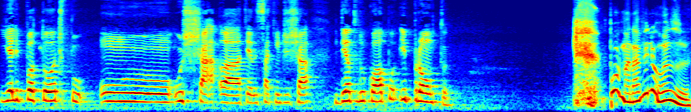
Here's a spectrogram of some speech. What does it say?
e ele botou tipo um o chá, aquele saquinho de chá dentro do copo e pronto. Pô, maravilhoso.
